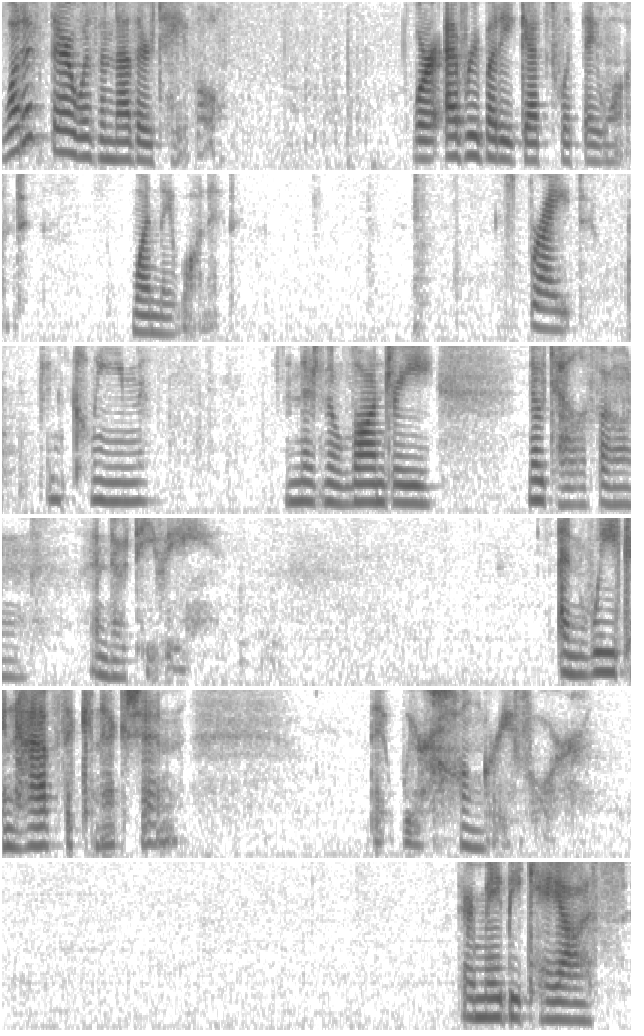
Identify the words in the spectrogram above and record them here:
What if there was another table where everybody gets what they want when they want it? It's bright and clean, and there's no laundry, no telephone, and no TV. And we can have the connection that we're hungry for. There may be chaos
